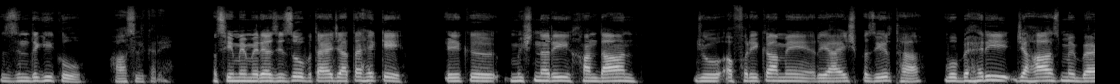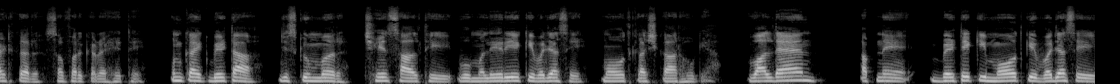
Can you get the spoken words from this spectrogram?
زندگی کو حاصل کریں۔ مسیح میں میرے عزیزو، بتایا جاتا ہے کہ ایک مشنری خاندان جو افریقہ میں رہائش پذیر تھا، وہ بحری جہاز میں بیٹھ کر سفر کر رہے تھے۔ ان کا ایک بیٹا، جس کی عمر چھ سال تھی، وہ ملیریا کی وجہ سے موت کا شکار ہو گیا۔ والدین اپنے بیٹے کی موت کی وجہ سے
